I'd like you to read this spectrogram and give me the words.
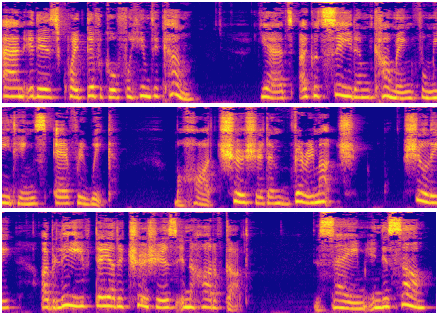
and it is quite difficult for him to come. Yet I could see them coming for meetings every week. My heart treasured them very much. Surely I believe they are the treasures in the heart of God. The same in this psalm.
